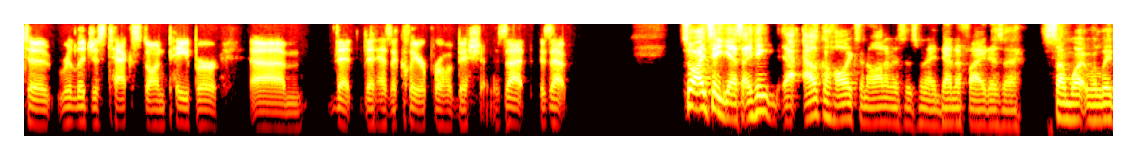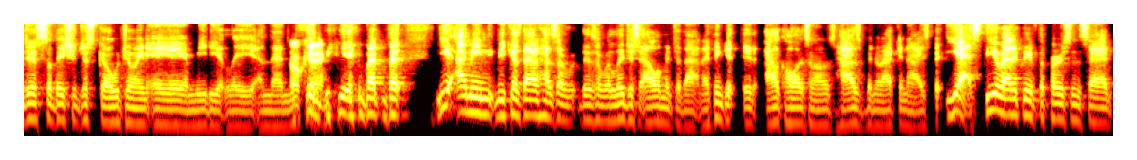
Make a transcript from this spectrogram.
to religious text on paper um, that that has a clear prohibition. Is that is that? So I'd say yes. I think Alcoholics Anonymous has been identified as a somewhat religious, so they should just go join AA immediately and then. Okay. but but yeah, I mean because that has a there's a religious element to that, and I think it, it Alcoholics Anonymous has been recognized. But yes, theoretically, if the person said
